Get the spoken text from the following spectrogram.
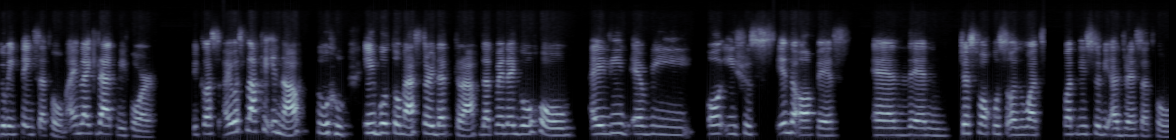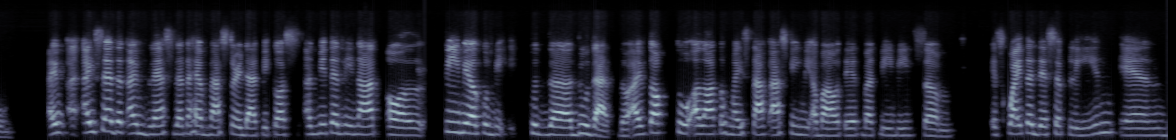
doing things at home. I'm like that before because I was lucky enough to able to master that craft that when I go home, I leave every all issues in the office and then just focus on what's what needs to be addressed at home. I I said that I'm blessed that I have mastered that because admittedly not all female could be could uh, do that. Though I've talked to a lot of my staff asking me about it, but maybe it's um it's quite a discipline and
